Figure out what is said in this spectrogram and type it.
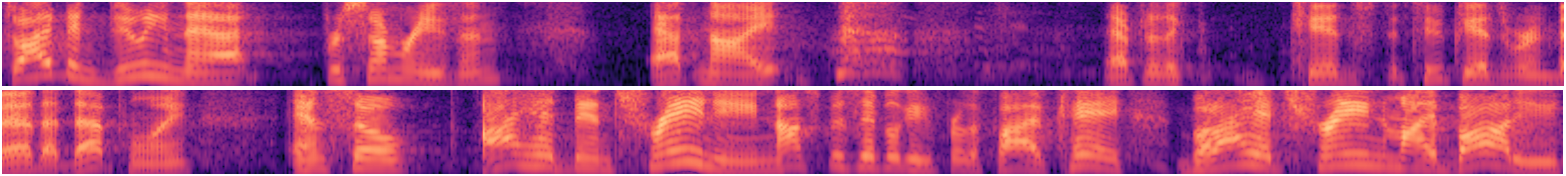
So I've been doing that for some reason at night after the kids, the two kids were in bed at that point. And so I had been training, not specifically for the 5K, but I had trained my body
